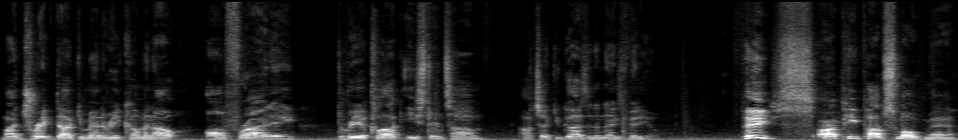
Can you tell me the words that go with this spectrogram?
my Drake documentary coming out on Friday, 3 o'clock Eastern time. I'll check you guys in the next video. Peace. RP Pop Smoke, man.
